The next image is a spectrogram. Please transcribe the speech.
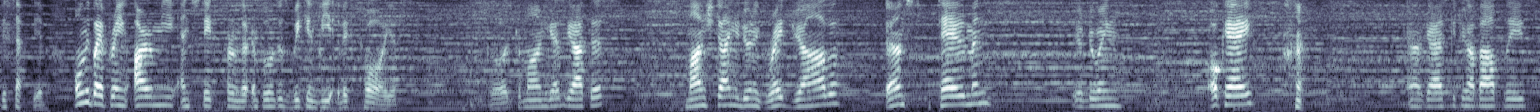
deceptive. Only by freeing army and state from their influences we can be victorious. Good, come on, you guys got this. Manstein, you're doing a great job. Ernst Thälmann, you're doing okay. uh, guys, could you help out, please?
